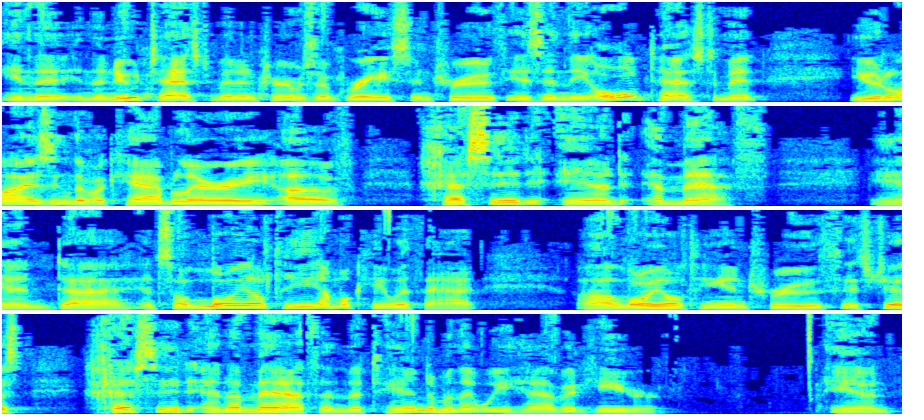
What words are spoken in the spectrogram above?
in, the, in the New Testament in terms of grace and truth is in the Old Testament utilizing the vocabulary of chesed and emeth. And, uh, and so loyalty, I'm okay with that. Uh, loyalty and truth, it's just chesed and emeth and the tandem that we have it here. And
